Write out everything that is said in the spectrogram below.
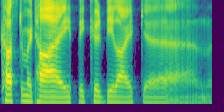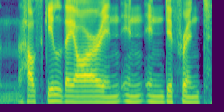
customer type. It could be like uh, how skilled they are in in in different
